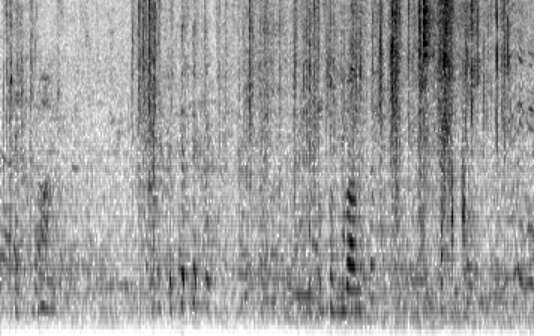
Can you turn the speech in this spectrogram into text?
uh, thoughts?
